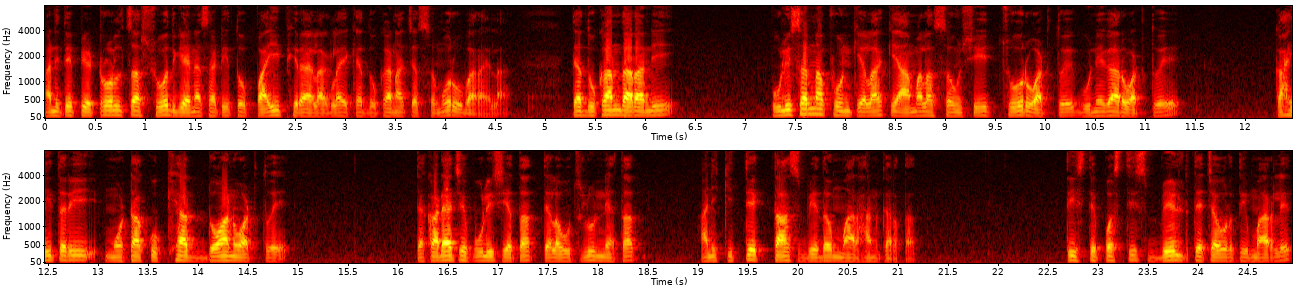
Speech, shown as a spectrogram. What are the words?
आणि ते पेट्रोलचा शोध घेण्यासाठी तो पायी फिरायला लागला. एका दुकानाच्या समोर उभा राहिला. त्या दुकानदारांनी पोलिसांना फोन केला की आम्हाला संशयित चोर वाटतोय गुन्हेगार वाटतोय काहीतरी मोठा कुख्यात डॉन वाटतोय. त्या कड्याचे पोलीस येतात त्याला उचलून नेतात आणि कित्येक तास बेदम मारहाण करतात. तीस ते पस्तीस बेल्ट त्याच्यावरती मारलेत.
